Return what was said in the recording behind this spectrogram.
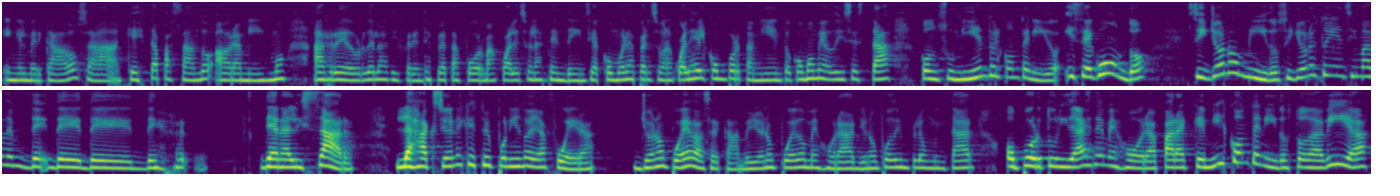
el mercado, o sea, qué está pasando ahora mismo alrededor de las diferentes plataformas, cuáles son las tendencias, cómo las personas, cuál es el comportamiento, cómo mi audiencia está consumiendo el contenido. Y segundo, si yo no mido, si yo no estoy encima de, de, de analizar las acciones que estoy poniendo allá afuera, yo no puedo hacer cambio, yo no puedo mejorar, yo no puedo implementar oportunidades de mejora para que mis contenidos todavía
